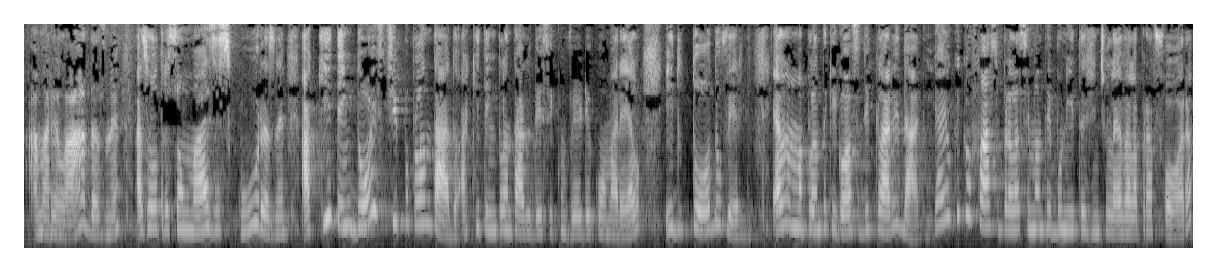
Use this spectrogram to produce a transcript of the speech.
amareladas, né? As outras são mais escuras, né? Aqui tem dois tipos plantados. Aqui tem plantado desse com verde e com amarelo e do todo verde. Ela é uma planta que gosta de claridade. E aí, o que, que eu faço para ela se manter bonita? A gente leva ela para fora,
